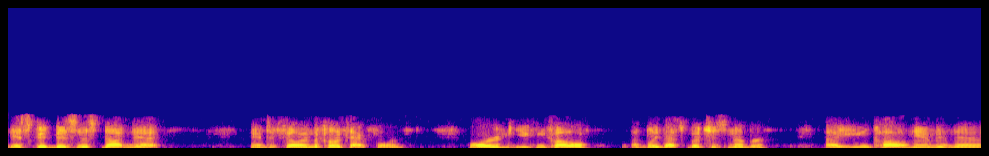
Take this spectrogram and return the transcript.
itsgoodbusiness.net and to fill in the contact form. Or you can call, I believe that's Butch's number, uh, you can call him and uh,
